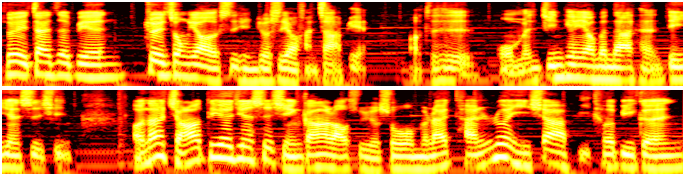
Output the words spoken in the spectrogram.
所以在这边最重要的事情就是要反诈骗啊，这是我们今天要跟大家谈的第一件事情。好，那讲到第二件事情，刚刚老鼠有说，我们来谈论一下比特币跟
